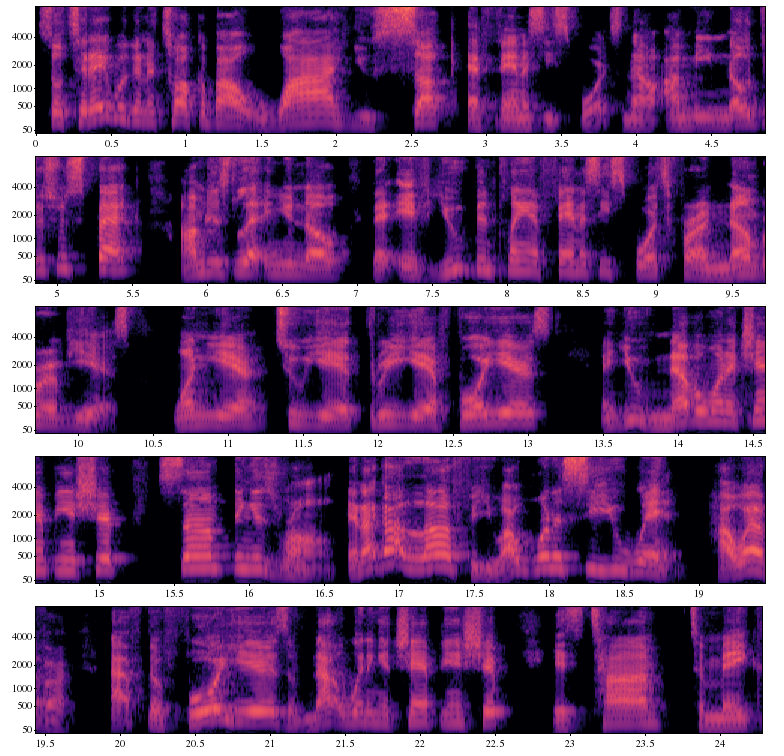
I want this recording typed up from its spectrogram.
So, today we're going to talk about why you suck at fantasy sports. Now, I mean, no disrespect. I'm just letting you know that if you've been playing fantasy sports for a number of years, one year, two year, three year, four years, and you've never won a championship, something is wrong. And I got love for you. I want to see you win. However, after four years of not winning a championship, it's time to make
